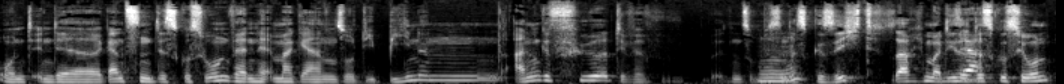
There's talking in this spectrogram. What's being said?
Und in der ganzen Diskussion werden ja immer gern so die Bienen angeführt, die sind so ein bisschen mhm. das Gesicht, sag ich mal, dieser ja. Diskussion,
